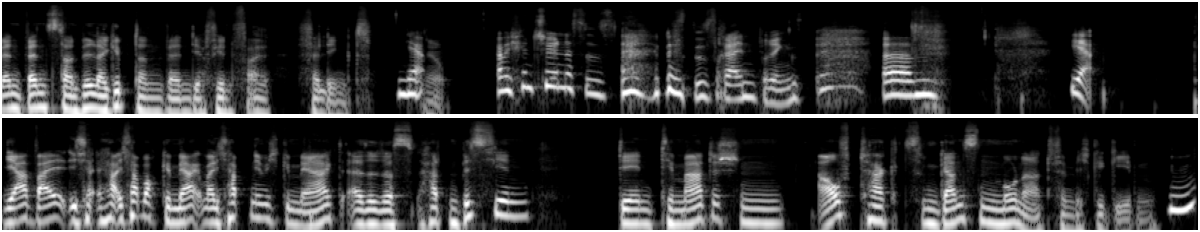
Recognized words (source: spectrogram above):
wenn es dann Bilder gibt, dann werden die auf jeden Fall verlinkt. Ja. Ja. Aber ich finde schön, dass du es dass du's reinbringst. Ähm, ja, Ja, weil ich, ich habe auch gemerkt, weil ich habe nämlich gemerkt, also das hat ein bisschen den thematischen Auftakt zum ganzen Monat für mich gegeben. Mhm.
